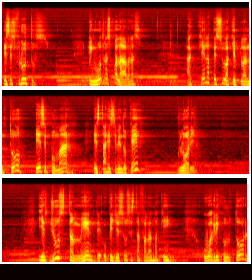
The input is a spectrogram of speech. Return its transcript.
esses frutos. Em outras palavras, aquela pessoa que plantou esse pomar está recebendo o quê? glória. E é justamente o que Jesus está falando aqui. O agricultor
